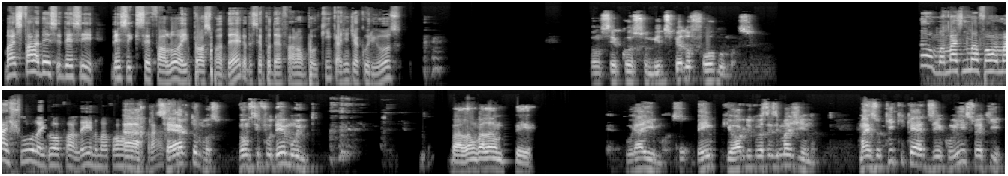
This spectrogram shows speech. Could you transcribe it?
Mas fala desse, desse, desse que você falou aí, próxima década, se você puder falar um pouquinho, que a gente é curioso. Vão ser consumidos pelo fogo, moço. Não, mas numa forma mais chula, igual eu falei, numa forma ah, mais prática. Certo, moço. Vão se fuder muito. Balão vai lamber. Por aí, moço. Bem pior do que vocês imaginam. Mas o que, que quer dizer com isso é que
